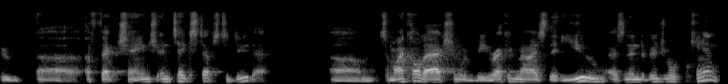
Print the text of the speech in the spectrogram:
to uh, affect change and take steps to do that. Um, so my call to action would be recognize that you as an individual can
